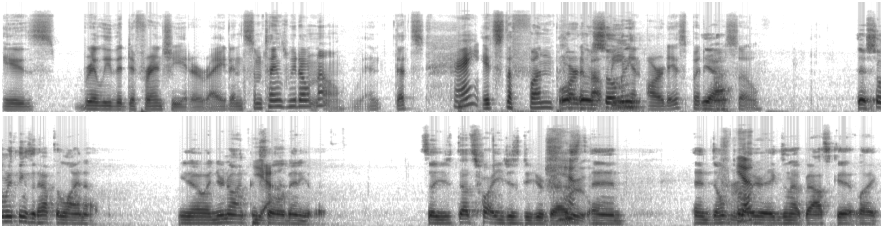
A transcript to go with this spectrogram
is really the differentiator, right? And sometimes we don't know. And that's Right. it's the fun part there's about so being many- an artist, but Yeah. also There's so many things that have to line up, you know, and you're not in control Yeah. of any of it. So you, that's why you just do your best True. and and don't put all your eggs in that basket. Like,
